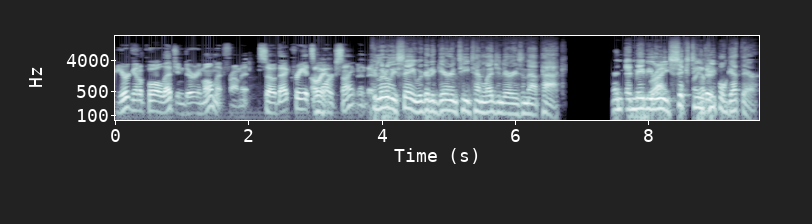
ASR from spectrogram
you're going to pull a legendary moment from it. So that creates Oh, more yeah. excitement There, You could literally say we're going to guarantee 10 legendaries in that pack. And, and maybe Right. only 16 Like, people get there.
